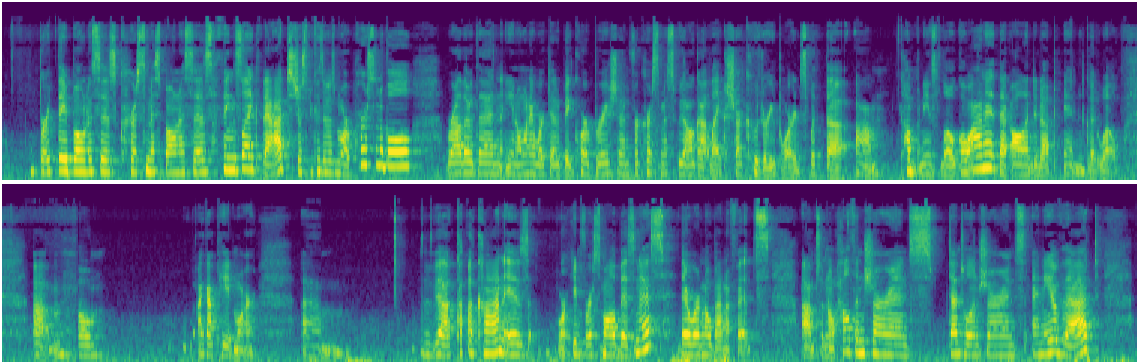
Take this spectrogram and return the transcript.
birthday bonuses, Christmas bonuses, things like that, just because it was more personable rather than, you know, when I worked at a big corporation for Christmas, we all got like charcuterie boards with the um, company's logo on it that all ended up in Goodwill. Um, so I got paid more. Um, the a con is working for a small business. There were no benefits. Um, so no health insurance, dental insurance, any of that.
